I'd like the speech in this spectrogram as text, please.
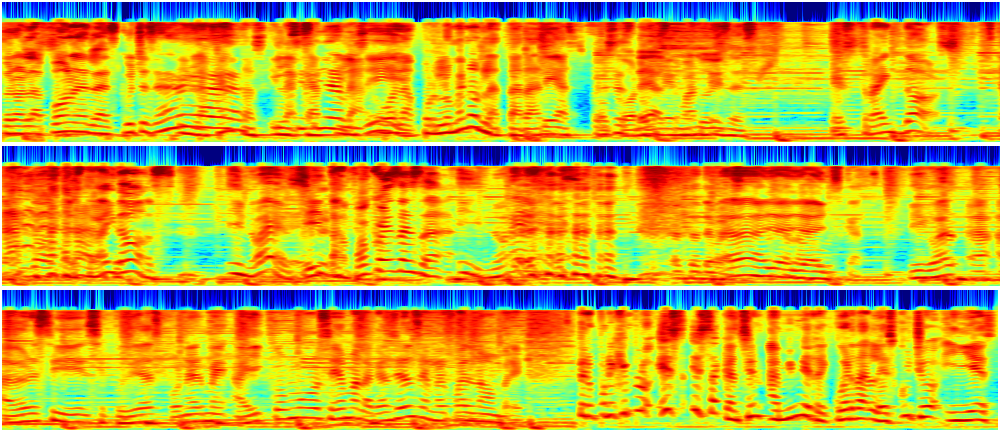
Pero la pones, la escuchas Y la cantas, y la, sí, can- señor, la- sí. o la- por lo menos la tarareas. O Ese es coreas, de como tú dices. Strike 2. Strike dos. Y no es. Y tampoco es esa. Y no es. A- Ay. Igual, a, a ver si, si pudieras ponerme ahí cómo se llama la canción, se me fue el nombre. Pero por ejemplo, es, esa canción a mí me recuerda, la escucho y es.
